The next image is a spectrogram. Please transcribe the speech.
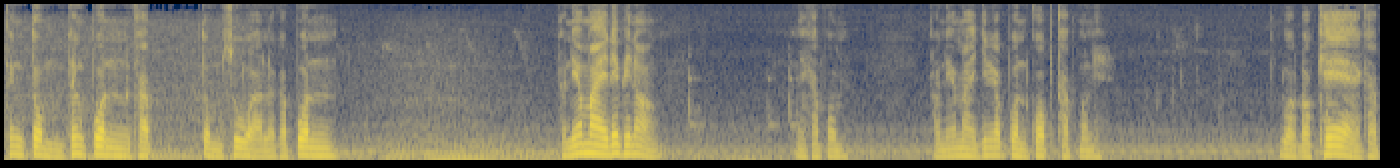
เทั้งต้มเทั้งปนครับต้มสัวแล้วก็ปนข้าวเหนียวใหม่ได้พี่น้องนี่ครับผมข้าวเหนียวใหม่กินกับปนกบครับมื้อนี้ลวกดอกแค่ครับ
